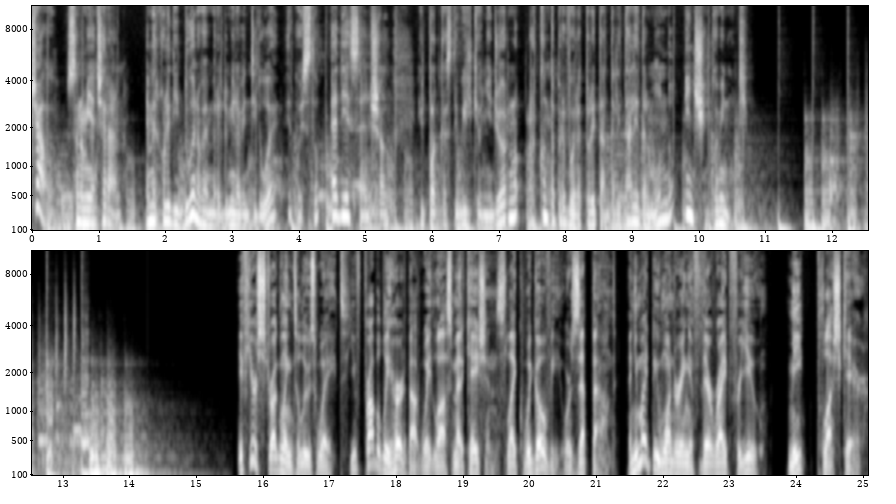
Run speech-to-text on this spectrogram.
Ciao, sono Mia Ceran. È mercoledì 2 novembre 2022 e questo è The Essential, il podcast di Will che ogni giorno racconta per voi l'attualità dall'Italia e dal mondo in 5 minuti. If you're struggling to lose weight, you've probably heard about weight loss medications like Wigovi or Zepbound, and you might be wondering if they're right for you. Meet PlushCare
